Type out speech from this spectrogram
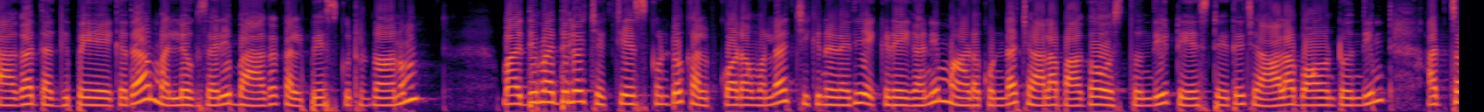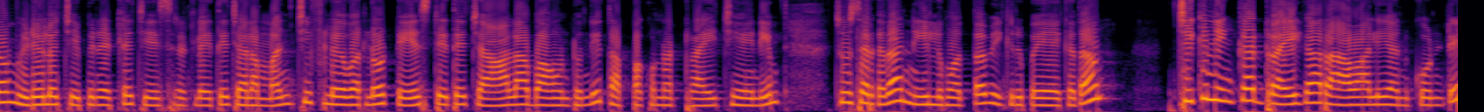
బాగా తగ్గిపోయాయి కదా మళ్ళీ ఒకసారి బాగా కలిపేసుకుంటున్నాను. మధ్య మధ్యలో చెక్ చేసుకుంటూ కలుపుకోవడం వల్ల చికెన్ అనేది ఎక్కడే కానీ మాడకుండా చాలా బాగా వస్తుంది. టేస్ట్ అయితే చాలా బాగుంటుంది. అచ్చం వీడియోలో చెప్పినట్లే చేసినట్లయితే చాలా మంచి ఫ్లేవర్లో టేస్ట్ అయితే చాలా బాగుంటుంది. తప్పకుండా ట్రై చేయండి. చూసారు కదా నీళ్ళు మొత్తం ఎగిరిపోయాయి కదా. చికెన్ ఇంకా డ్రైగా రావాలి అనుకుంటే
